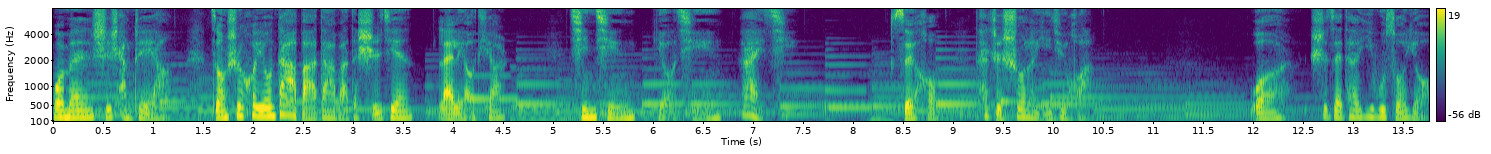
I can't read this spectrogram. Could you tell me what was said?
我们时常这样，总是会用大把大把的时间来聊天儿，亲情、友情、爱情。随后，他只说了一句话：“我是在他一无所有、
